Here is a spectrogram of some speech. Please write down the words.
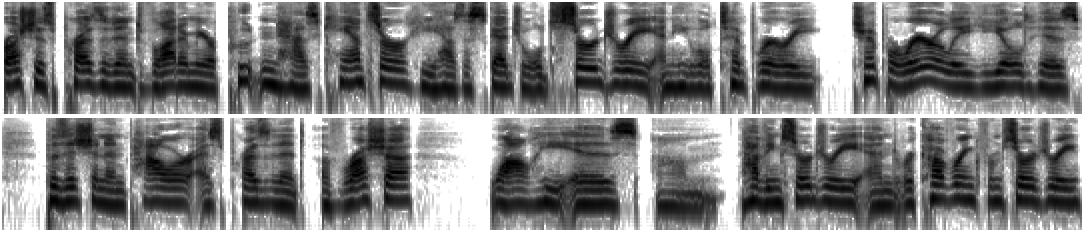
Russia's President Vladimir Putin has cancer. He has a scheduled surgery, and he will temporary, temporarily yield his position and power as president of Russia while he is um, having surgery and recovering from surgery.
